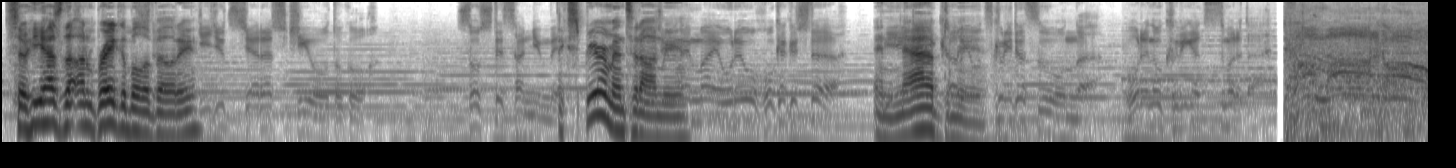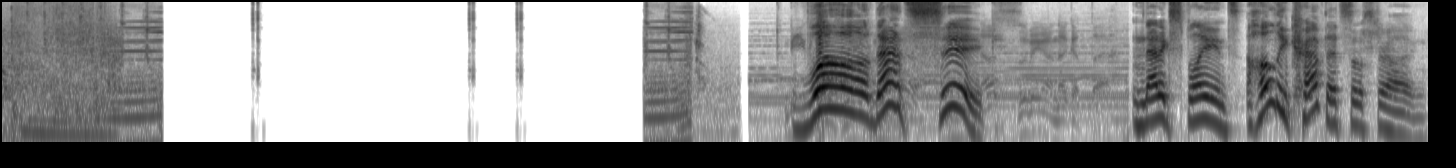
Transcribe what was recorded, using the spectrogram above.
So he has the unbreakable ability. Experimented on me. And nabbed me. Whoa, that's sick! And that explains. Holy crap, that's so strong.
